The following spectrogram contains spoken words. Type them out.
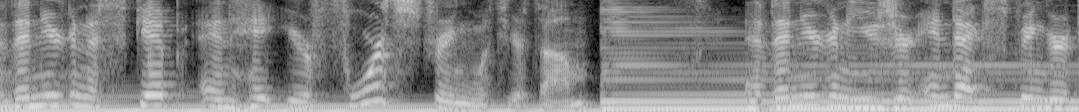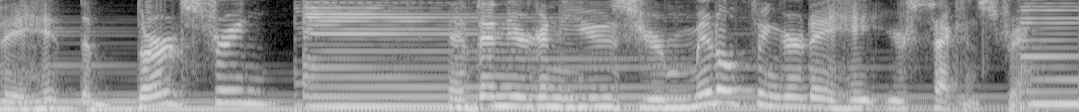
and then you're gonna skip and hit your fourth string with your thumb. And then you're gonna use your index finger to hit the third string. And then you're gonna use your middle finger to hit your second string.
